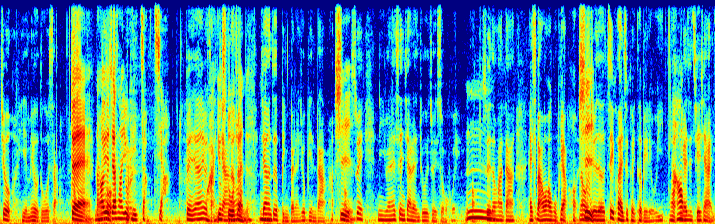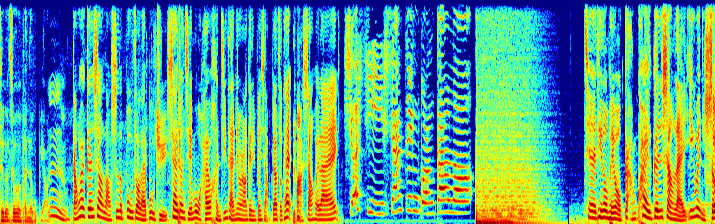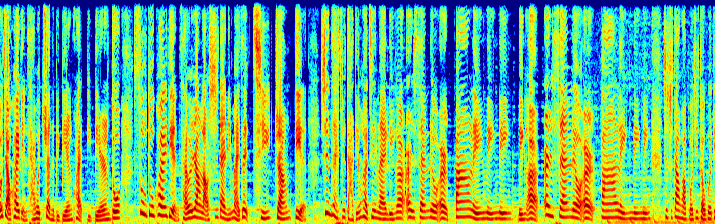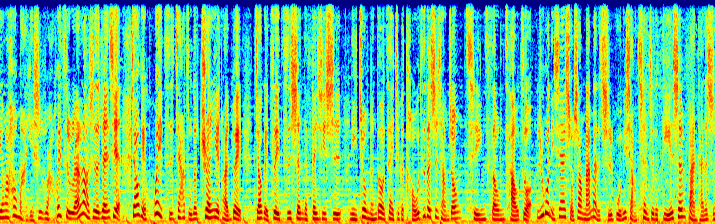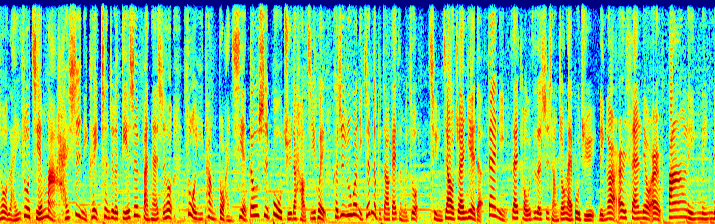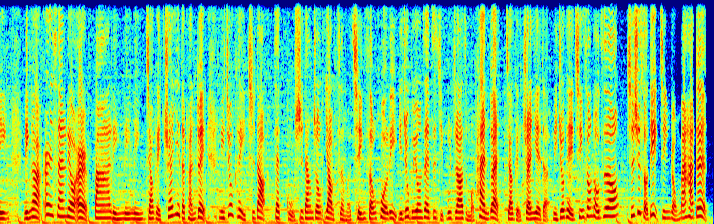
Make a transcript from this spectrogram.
就也没有多少。对，然后又加上又可以涨价。对，然后又涨价，又是多赚的。这样这个饼本来就变大嘛，是，所以你原来剩下的人就会最受惠。嗯，所以的话，大家还是把握好股票哈。那我觉得这块是可以特别留意，好，应该是接下来这个最会喷的股票。嗯，赶快跟上老师的步骤来布局。下一段节目还有很精彩的内容要跟你分享，不要走开，马上回来。亲爱的听众朋友，赶快跟上来，因为你手脚快一点，才会赚得比别人快，比别人多；速度快一点，才会让老师带你买在起涨点。现在就打电话进来，零二二三六二八零零零零二二三六二八零零零，这是大华国际投顾电话号码，也是阮慧慈阮老师的专线，交给慧慈家族的专业团队，交给最资深的分析师，你就能够在这个投资的市场中轻松操作。如果你现在手上满满的持股，你想趁这个跌升反弹的时候来做减码，还是你可以趁这个跌升反弹的时候做一趟短线，都是布局的好机会。可是如果你真的不知道该怎么做，请教专业的，带你在投资的市场中来布局。零二二三六二八零零零零二二三六二八零零零，交给专业的团队，你就可以知道在股市当中要怎么轻松获利，也就不用再自己不知道怎么判断，交给专业的，你就可以轻松投资哦。持续锁定金融曼哈顿。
